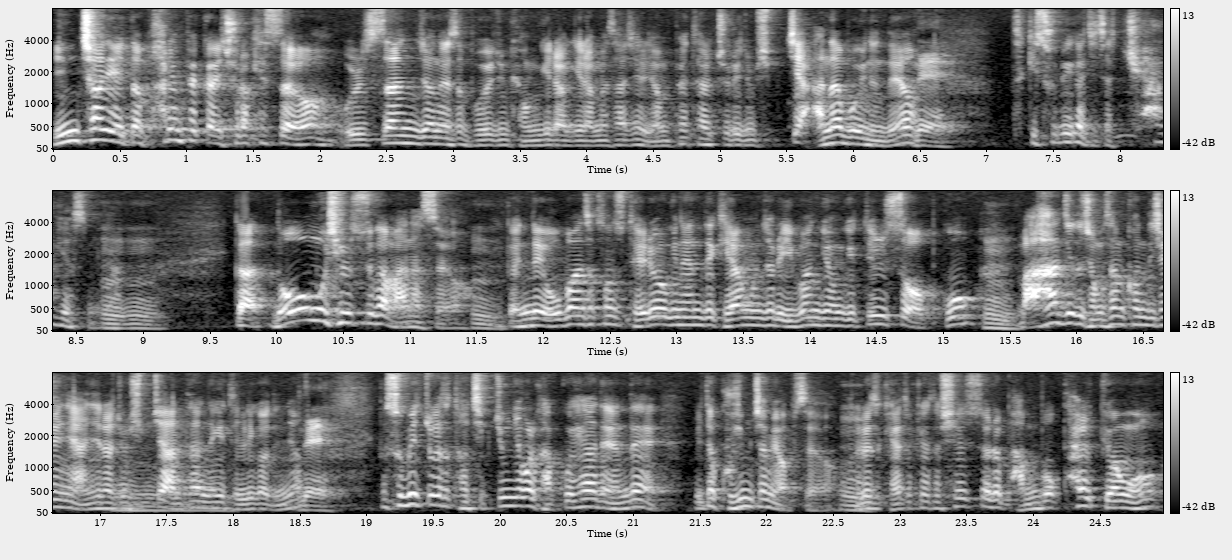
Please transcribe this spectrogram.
인천이 일단 8연패까지 추락했어요. 울산전에서 보여준 경기력이라면 사실 연패 탈출이 좀 쉽지 않아 보이는데요. 네. 특히 수비가 진짜 최악이었습니다. 음, 음. 그러니까 너무 실수가 많았어요. 그러니까 근데 오반석 선수 데려오긴 했는데 계약 문제로 이번 경기 뛸 수 없고 마하지도 정상 컨디션이 아니라 좀 쉽지 않다는 얘기 들리거든요. 네. 그러니까 수비 쪽에서 더 집중력을 갖고 해야 되는데 일단 구심점이 없어요. 음. 그래서 계속해서 실수를 반복할 경우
